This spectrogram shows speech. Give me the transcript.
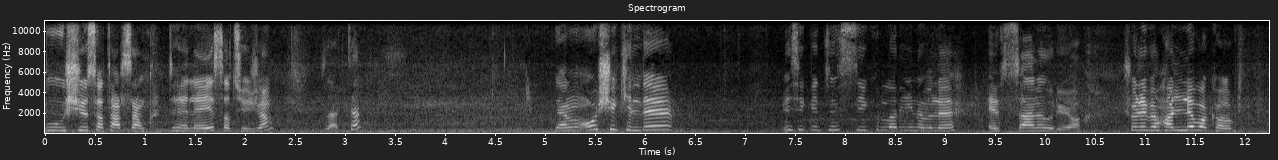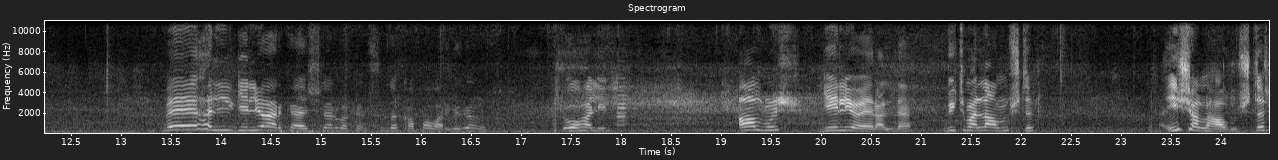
Bu ışığı satarsam 40 TL'ye satacağım zaten. Yani o şekilde bisikletin stickerları yine böyle efsane vuruyor. Şöyle bir Halil'e bakalım. Ve Halil geliyor arkadaşlar. Bakın şurada kafa var görüyor musunuz? İşte o Halil. Almış. Geliyor herhalde. Büyük ihtimalle almıştır. İnşallah almıştır.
